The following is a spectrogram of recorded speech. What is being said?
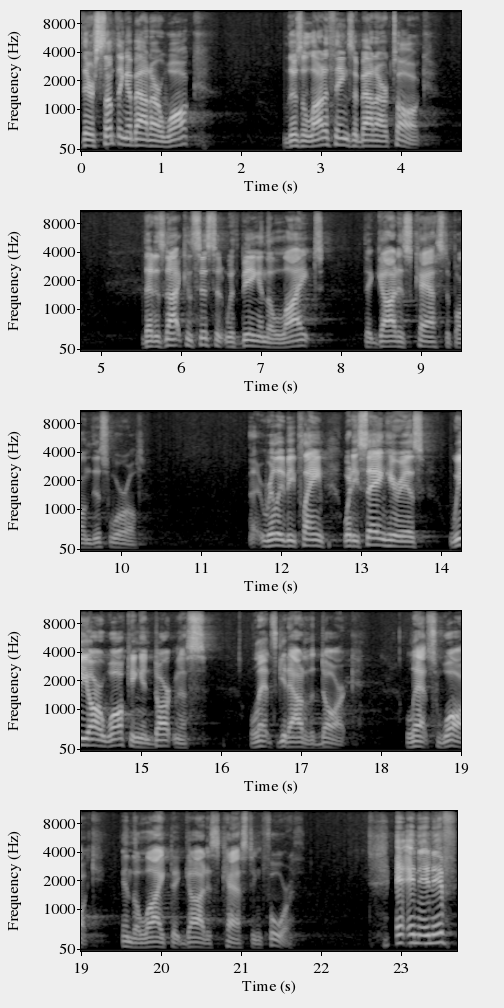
There's something about our walk, there's a lot of things about our talk that is not consistent with being in the light that God has cast upon this world. Really, to be plain, what he's saying here is we are walking in darkness. Let's get out of the dark. Let's walk in the light that God is casting forth. And, and, and if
